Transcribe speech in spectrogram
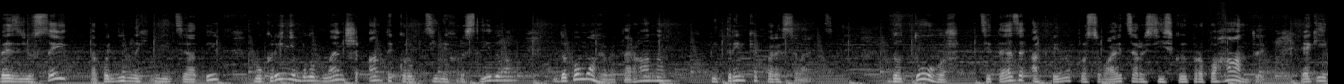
без USAID та подібних ініціатив в Україні було б менше антикорупційних розслідувань, допомоги ветеранам, підтримки переселенців. До того ж, ці тези активно просуваються російською пропагандою, якій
